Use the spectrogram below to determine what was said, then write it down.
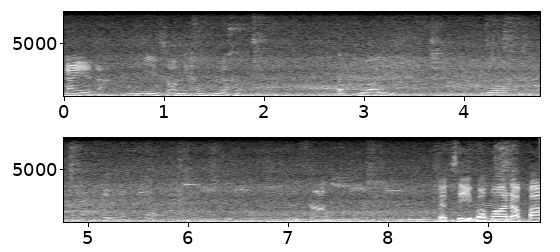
ใกล้ๆนั่นแหละมีสองอย่างแล้วต้องตัวอยู่ โบสีข้าวเกลือ ที่ สามเบบสี่พ่อพ่อหน้าเปล่า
